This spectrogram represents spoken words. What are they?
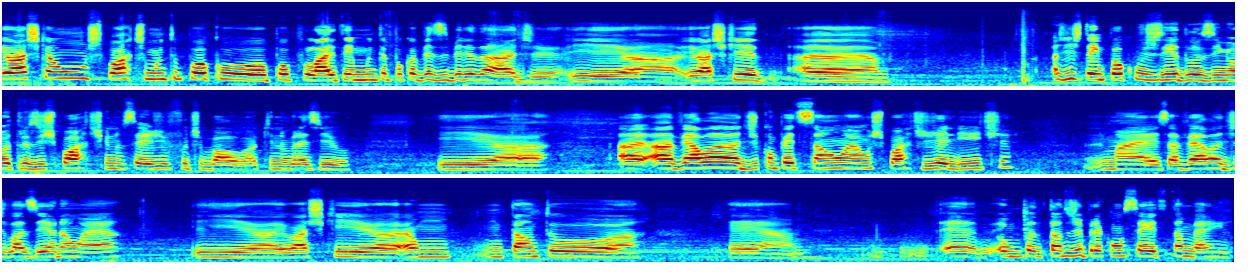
eu acho que é um esporte muito pouco popular e tem muita pouca visibilidade. E uh, eu acho que uh, a gente tem poucos ídolos em outros esportes que não seja futebol aqui no Brasil. E uh, a, a, vela de competição é um esporte de elite, mas a vela de lazer não é. E uh, eu acho que é um, um tanto. É, é um tanto de preconceito também.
